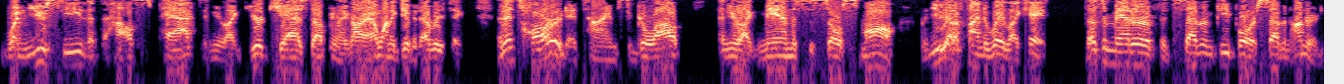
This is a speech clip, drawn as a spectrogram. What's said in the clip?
when you see that the house is packed and you're like, you're jazzed up, and you're like, all right, I want to give it everything. And it's hard at times to go out and you're like, man, this is so small. But you got to find a way like, hey, doesn't matter if it's seven people or 700.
